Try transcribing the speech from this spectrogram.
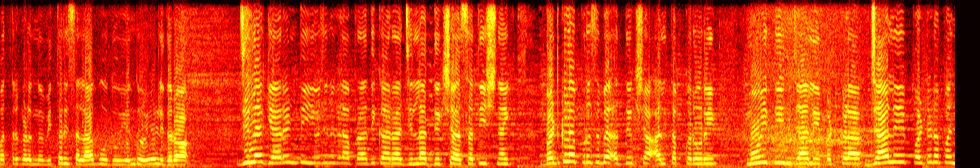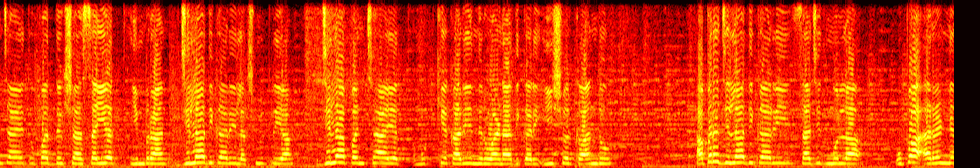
ಪತ್ರಗಳನ್ನು ವಿತರಿಸಲಾಗುವುದು ಎಂದು ಹೇಳಿದರು. ಜಿಲ್ಲಾ ಗ್ಯಾರಂಟಿ ಯೋಜನೆಗಳ ಪ್ರಾಧಿಕಾರ ಜಿಲ್ಲಾಧ್ಯಕ್ಷ ಸತೀಶ್ ನಾಯ್ಕ್, ಭಟ್ಕಳ ಪುರಸಭೆ ಅಧ್ಯಕ್ಷ ಅಲ್ತಪ್ ಕರೂರಿ ಮೊಹಿದ್ದೀನ್ ಜಾಲಿ ಭಟ್ಕಳ, ಜಾಲಿ ಪಟ್ಟಣ ಪಂಚಾಯತ್ ಉಪಾಧ್ಯಕ್ಷ ಸೈಯದ್ ಇಮ್ರಾನ್, ಜಿಲ್ಲಾಧಿಕಾರಿ ಲಕ್ಷ್ಮೀಪ್ರಿಯ, ಜಿಲ್ಲಾ ಪಂಚಾಯತ್ ಮುಖ್ಯ ಕಾರ್ಯನಿರ್ವಹಣಾಧಿಕಾರಿ ಈಶ್ವರ್ ಕಾಂದು, ಅಪರ ಜಿಲ್ಲಾಧಿಕಾರಿ ಸಾಜಿದ್ ಮುಲ್ಲಾ, ಉಪ ಅರಣ್ಯ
